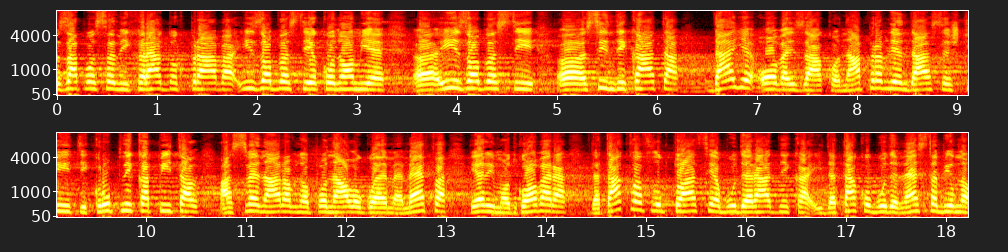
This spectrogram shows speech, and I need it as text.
zaposlenih, radnog prava, iz oblasti ekonomije, iz oblasti sindikata, da je ovaj zakon napravljen da se štiti krupni kapital, a sve naravno po nalogu MMF-a, jer im odgovara da takva fluktuacija bude radnika i da tako bude nestabilno,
